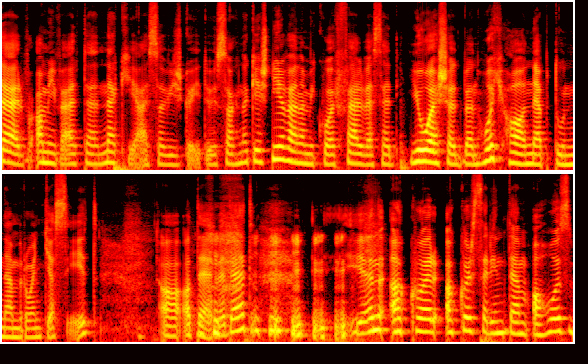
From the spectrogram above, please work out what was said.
terv, amivel te nekiállsz a vizsgai időszaknak, és nyilván amikor felveszed, jó esetben, hogyha a Neptun nem rontja szét a, a tervedet, igen, akkor, akkor szerintem ahhoz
